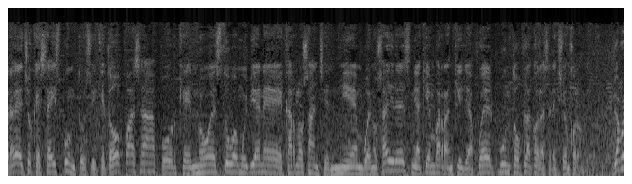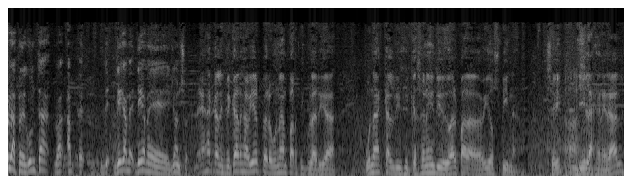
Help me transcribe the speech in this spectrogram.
Había dicho que seis puntos y que todo pasa porque no estuvo muy bien eh, Carlos Sánchez, ni en Buenos Aires ni aquí en Barranquilla. Fue el punto flaco de la selección colombiana. Yo hago la pregunta, ah, eh, dí- dígame, dígame, Johnson. Me deja calificar, Javier, pero una particularidad. Una calificación individual para David Ospina. ¿sí? y la general,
